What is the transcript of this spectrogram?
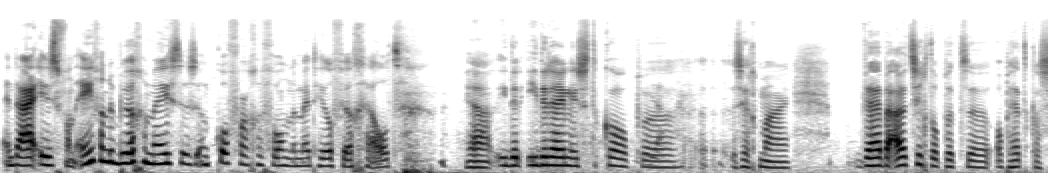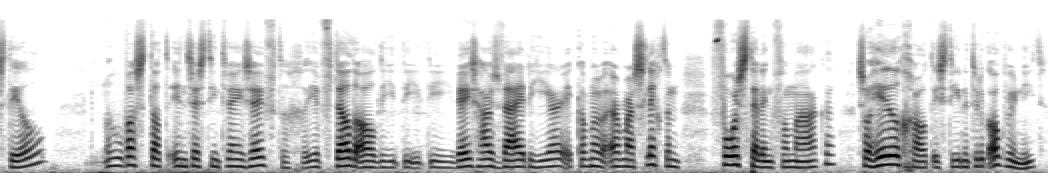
En daar is van een van de burgemeesters een koffer gevonden met heel veel geld. Ja, ieder, iedereen is te koop, ja. zeg maar. We hebben uitzicht op het, uh, op het kasteel. Hoe was dat in 1672? Je vertelde al die, die, die weeshuisweide hier. Ik kan me er maar slecht een voorstelling van maken. Zo heel groot is die natuurlijk ook weer niet.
